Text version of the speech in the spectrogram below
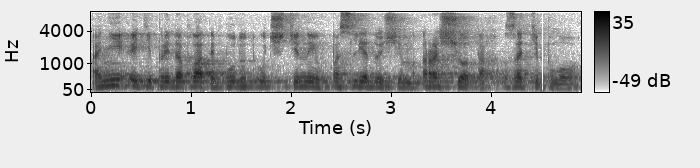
Они, эти предоплаты, будут учтены в последующем расчетах за тепло.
